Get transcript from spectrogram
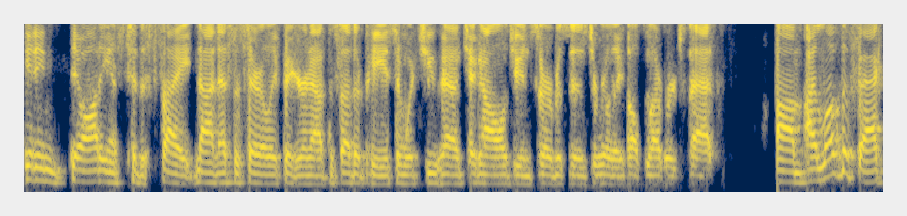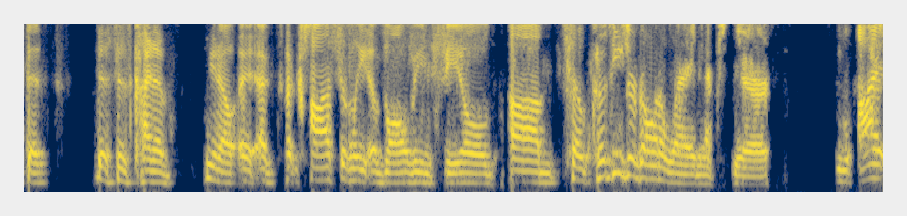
getting the audience to the site, not necessarily figuring out this other piece in which you have technology and services to really help leverage that. Um, I love the fact that this is kind of you know a, a constantly evolving field. Um, so cookies are going away next year. I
